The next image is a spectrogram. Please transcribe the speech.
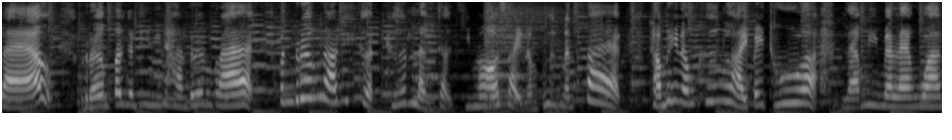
แล้ว เริ่มต้นกันที่นิทานเรื่องแรก เป็นเรื่องราวที่เกิดขึ้นหลังจากที่หม้อใส่น้ำผึ้งนั้นแตกทำให้น้ำผึ้งไหลไปทั่ว และมีแมลงวัน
